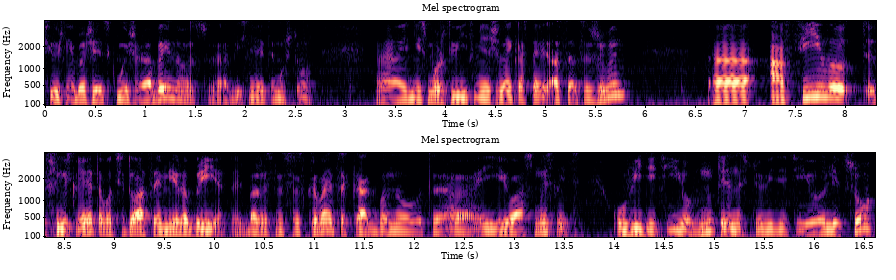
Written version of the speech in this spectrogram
Всевышний обращается к Мойше Рабейну, объясняет ему, что не сможет видеть меня человек оставить, остаться живым, а филу, в смысле, это вот ситуация мира Брия. То есть божественность раскрывается как бы, но вот э, ее осмыслить, увидеть ее внутренность, увидеть ее лицо,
